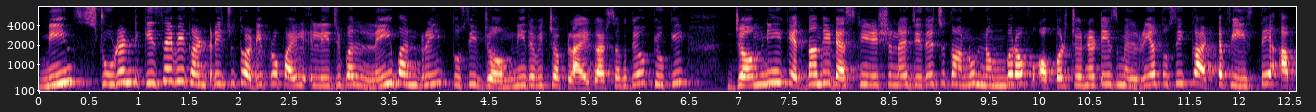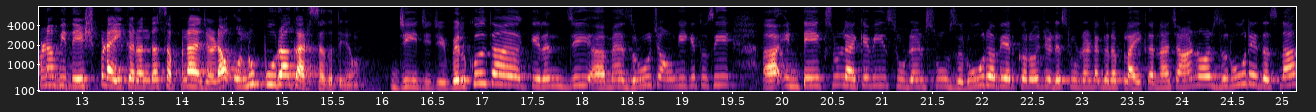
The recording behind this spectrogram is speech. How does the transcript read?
ਮੀਨਸ ਸਟੂਡੈਂਟ ਕਿਸੇ ਵੀ ਕੰਟਰੀ 'ਚ ਤੁਹਾਡੀ ਪ੍ਰੋਫਾਈਲ ਐਲੀਜੀਬਲ ਨਹੀਂ ਬਣ ਰਹੀ, ਤੁਸੀਂ ਜਰਮਨੀ ਦੇ ਵਿੱਚ ਅਪਲਾਈ ਕਰ ਸਕਦੇ ਹੋ ਕਿਉਂਕਿ ਜਰਮਨੀ ਇੱਕ ਇਦਾਂ ਦੀ ਡੈਸਟੀਨੇਸ਼ਨ ਹੈ ਜਿਹਦੇ 'ਚ ਤੁਹਾਨੂੰ ਨੰਬਰ ਆਫ ਓਪਰਚ्युनिटीज ਮਿਲ ਰਹੀਆਂ, ਤੁਸੀਂ ਘੱਟ ਫੀਸ ਤੇ ਆਪਣਾ ਵਿਦੇਸ਼ ਪੜ੍ਹਾਈ ਕਰਨ ਦਾ ਸੁਪਨਾ ਹੈ ਜਿਹੜਾ, ਉਹਨੂੰ ਪੂਰਾ ਕਰ ਸਕਦੇ ਹੋ। ਜੀ ਜੀ ਜੀ, ਬਿਲਕੁਲ ਤਾਂ ਕਿਰਨ ਜੀ ਮੈਂ ਜ਼ਰੂਰ ਚਾਹੂੰਗੀ ਕਿ ਤੁਸੀਂ ਇਨਟੇਕਸ ਨੂੰ ਲੈ ਕੇ ਵੀ ਸਟੂਡੈਂਟਸ ਨੂੰ ਜ਼ਰੂਰ ਅਵੇਅਰ ਕਰੋ, ਜਿਹੜੇ ਸਟੂਡੈਂਟ ਅਗਰ ਅਪਲਾਈ ਕਰਨਾ ਚਾਹਣ ਔਰ ਜ਼ਰੂਰ ਇਹ ਦੱਸਣਾ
